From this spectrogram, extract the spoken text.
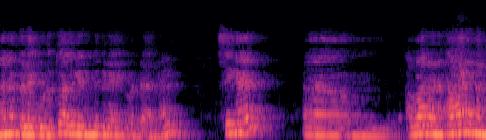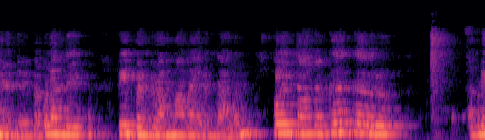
மனக்களை கொடுத்து அதிலிருந்து விலகி கொண்டார்கள். சிலர் அவ்வாறான காரணம் இருந்தது. இப்போ குழந்தை ஃபீட் பண்ணுற அம்மாவாக இருந்தாலும் போய் தாங்கள் கேட்க ஒரு அப்படி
